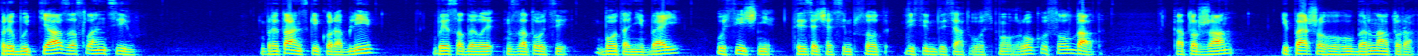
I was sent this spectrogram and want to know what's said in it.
Прибуття засланців Британські кораблі висадили в затоці Ботані Бей у січні 1788 року солдат, каторжан і першого губернатора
